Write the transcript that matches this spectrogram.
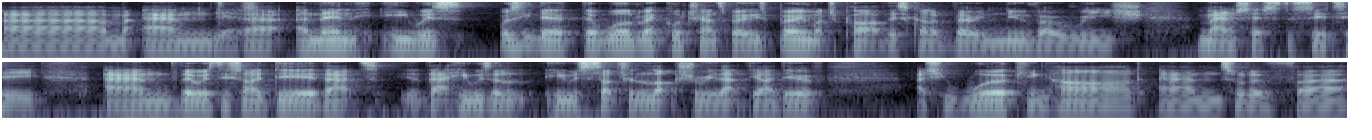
um, and Yes. uh, and then he was was he the the world record transfer? He was very much part of this kind of very nouveau riche Manchester City, and there was this idea that that he was a he was such a luxury that the idea of actually working hard and sort of uh,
